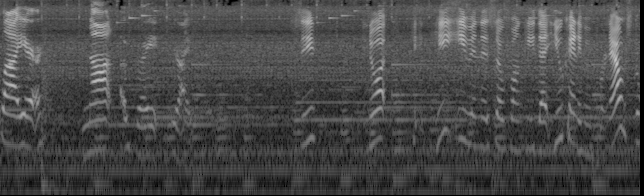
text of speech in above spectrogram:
flyer, not a great driver. See, you know what? He, he even is so funky that you can't even pronounce the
